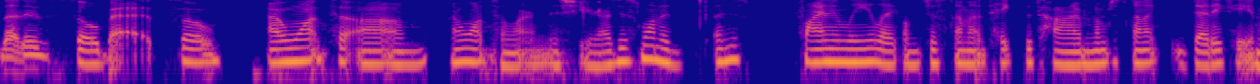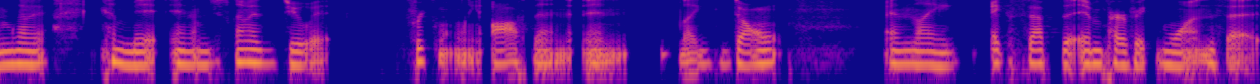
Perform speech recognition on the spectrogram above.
that is so bad. So I want to um I want to learn this year. I just want to I just finally like I'm just going to take the time and I'm just going to dedicate and I'm going to commit and I'm just going to do it frequently, often and like don't and like accept the imperfect ones that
